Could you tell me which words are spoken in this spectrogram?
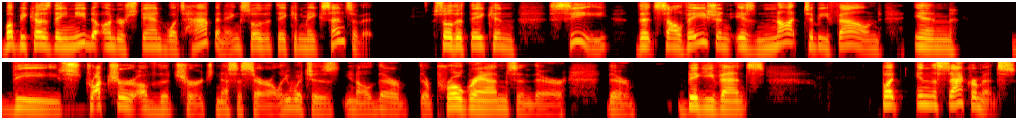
but because they need to understand what's happening so that they can make sense of it. So that they can see that salvation is not to be found in the structure of the church necessarily which is you know their their programs and their their big events but in the sacraments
